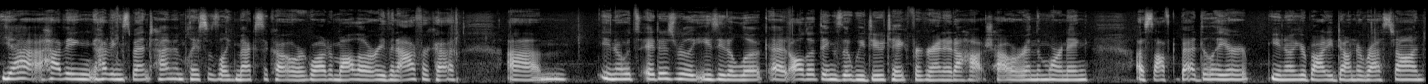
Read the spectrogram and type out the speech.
yeah, having having spent time in places like Mexico or Guatemala or even Africa, um, you know, it's it is really easy to look at all the things that we do take for granted: a hot shower in the morning, a soft bed to lay your you know your body down to rest on,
